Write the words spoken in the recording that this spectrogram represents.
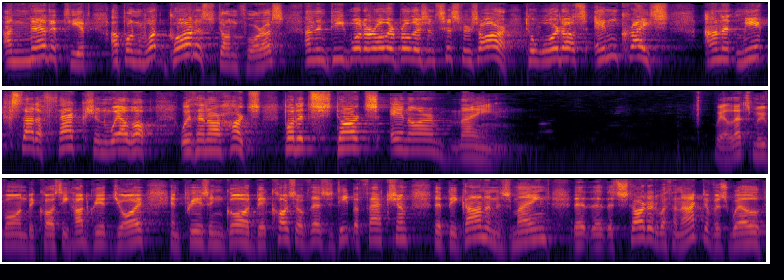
and meditate upon what God has done for us, and indeed what our other brothers and sisters are toward us in Christ, and it makes that affection well up within our hearts, but it starts in our mind. Well, let's move on because he had great joy in praising God because of this deep affection that began in his mind, that, that, started with an act of his will.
